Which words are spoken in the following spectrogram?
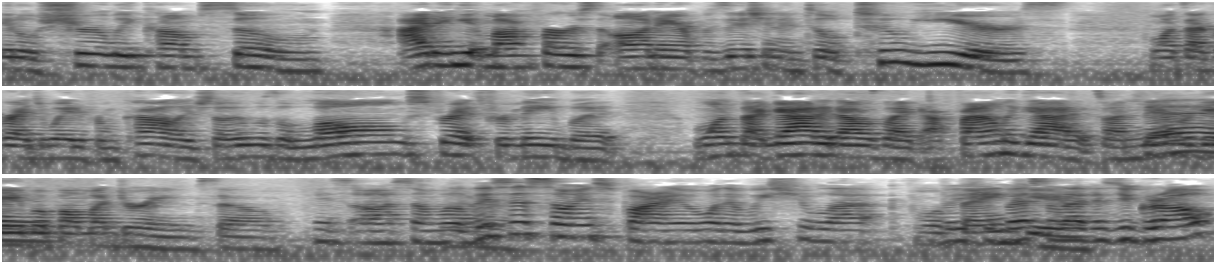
it'll surely come soon. I didn't get my first on air position until two years once I graduated from college. So it was a long stretch for me, but once I got it, I was like, I finally got it. So I never Yay. gave up on my dream. So It's awesome. Well, Yeah. this is so inspiring. I want to wish you luck. Well, wish thank you best you. of luck as you grow.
